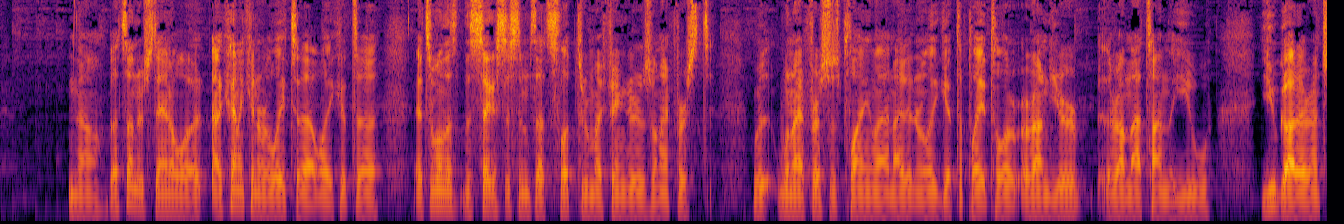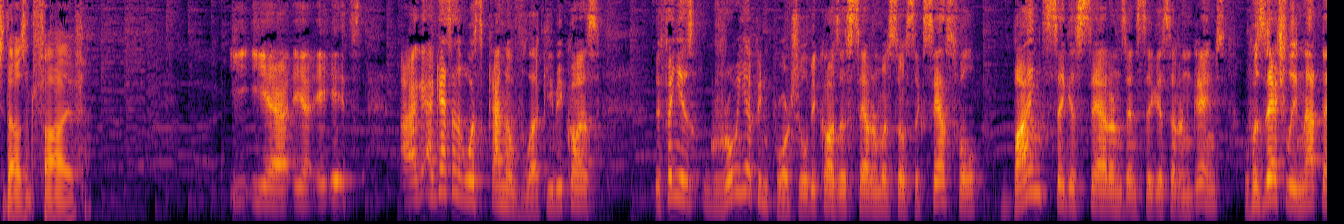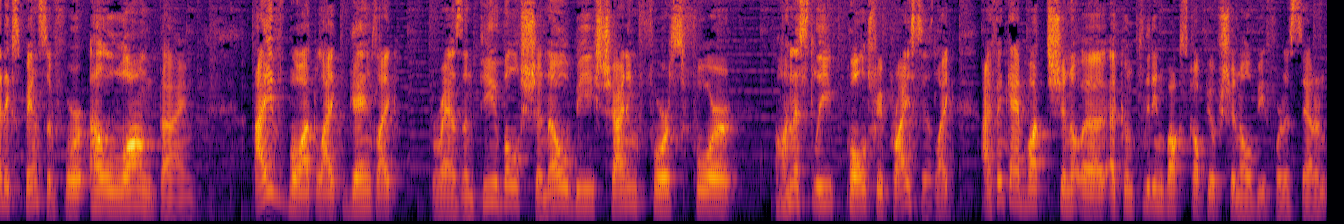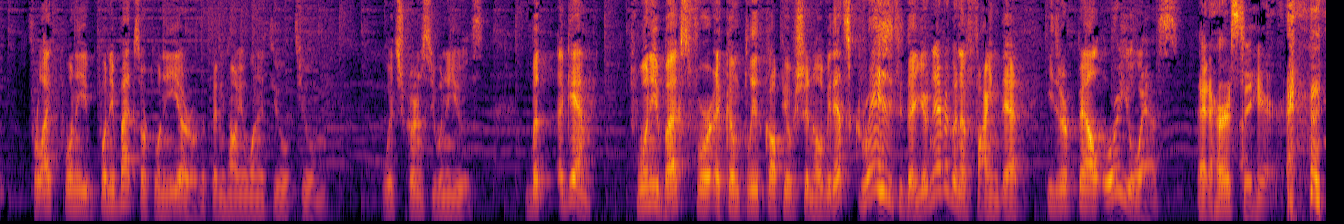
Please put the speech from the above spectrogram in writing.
No, that's understandable. I, I kind of can relate to that. Like it's a, it's one of the, the, Sega systems that slipped through my fingers when I first, when I first was playing that, and I didn't really get to play it till around your, around that time that you, you got it around 2005. Yeah, yeah. It's, I, I guess I was kind of lucky because the thing is, growing up in Portugal, because the Saturn was so successful, buying Sega Saturns and Sega Saturn games was actually not that expensive for a long time. I've bought like games like Resident Evil, Shinobi, Shining Force for honestly paltry prices. Like I think I bought Shino- uh, a complete in-box copy of Shinobi for the Saturn for like 20, 20 bucks or 20 euro, depending how you want to, to which currency you want to use. But again, 20 bucks for a complete copy of Shinobi. That's crazy today. You're never going to find that either PAL or US. It hurts to hear.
